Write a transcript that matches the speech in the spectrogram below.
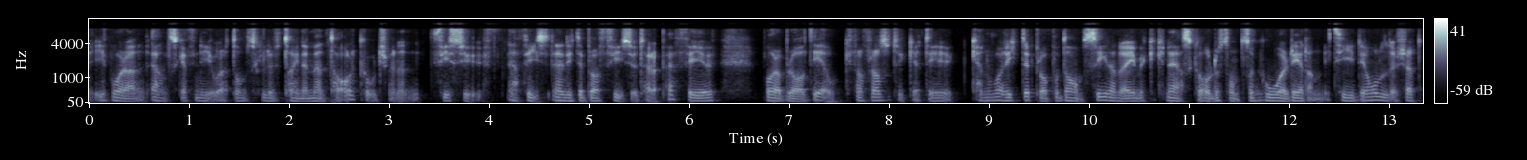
i våra Älska för nyår att de skulle ta in en mental coach. Men en, fysio, en, fys, en lite bra fysioterapeut är ju bara bra det. Och framförallt så tycker jag att det kan vara riktigt bra på damsidan. Där det är mycket knäskador och sånt som går redan i tidig ålder. Så att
